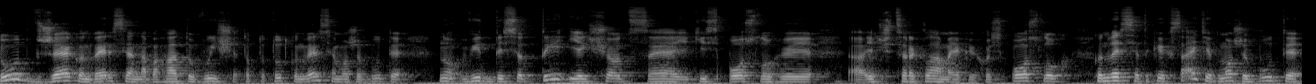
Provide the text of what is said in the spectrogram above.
Тут вже конверсія набагато вища. Тобто тут конверсія може бути ну, від 10, якщо це якісь послуги, е, якщо це реклама якихось послуг. Конверсія таких сайтів може бути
